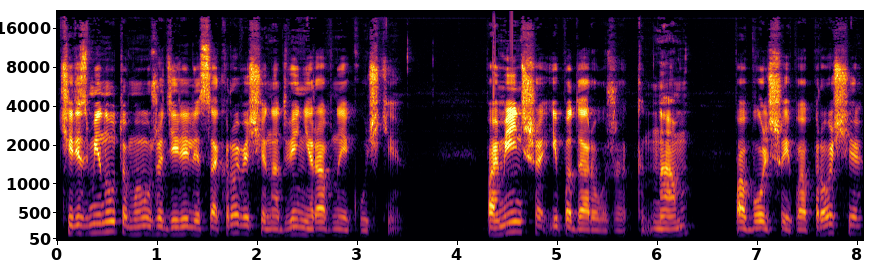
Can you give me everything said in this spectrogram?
Через минуту мы уже делили сокровища на две неравные кучки. Поменьше и подороже. К нам, побольше и попроще,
